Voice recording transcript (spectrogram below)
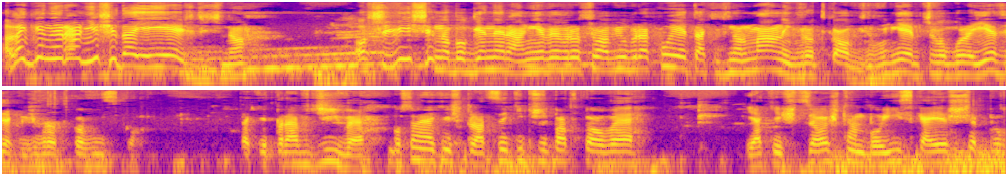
ale generalnie się daje jeździć, no. Oczywiście, no bo generalnie we Wrocławiu brakuje takich normalnych wrotkowisk. Nie wiem, czy w ogóle jest jakieś wrotkowisko. Takie prawdziwe, bo są jakieś placyki przypadkowe, jakieś coś tam, boiska jeszcze po,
